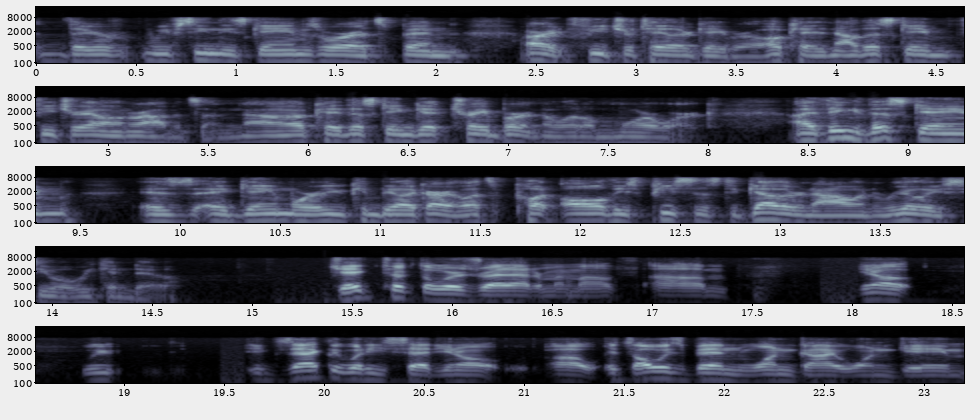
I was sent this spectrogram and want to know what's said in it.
there we've seen these games where it's been all right, feature Taylor Gabriel. Okay, now this game feature Allen Robinson. Now, okay, this game get Trey Burton a little more work. I think this game is a game where you can be like, all right, let's put all these pieces together now and really see what we can do. Jake took the words right out of my mouth. Um, you know, exactly what he said. You know, uh, it's always been one guy, one game,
